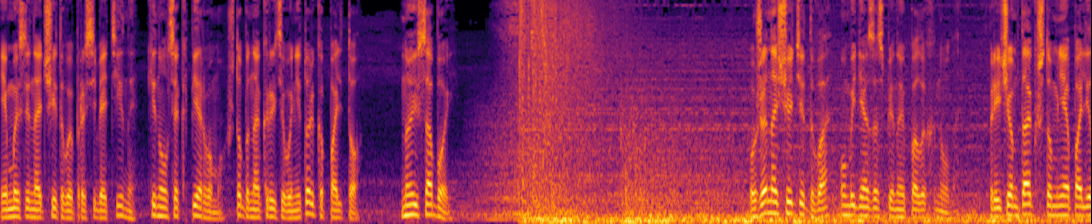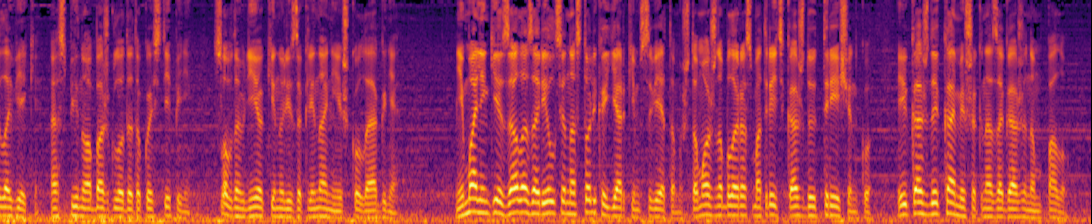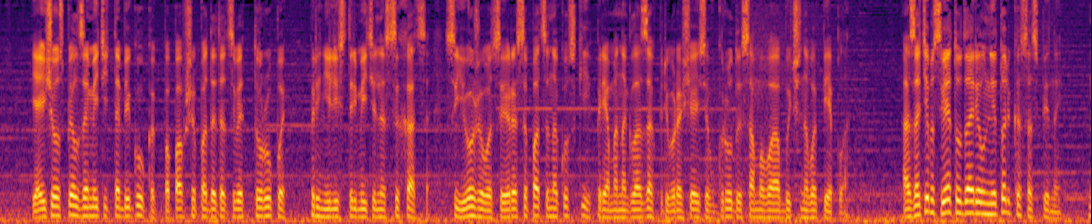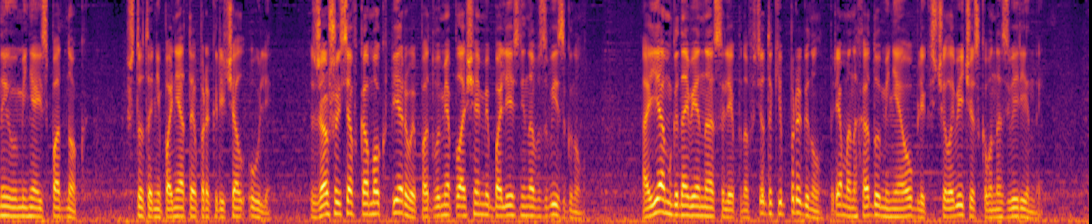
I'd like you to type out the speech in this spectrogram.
И, мысленно отчитывая про себя Тины, кинулся к первому, чтобы накрыть его не только пальто, но и собой. Уже на счете два у меня за спиной полыхнуло. Причем так, что мне опалило веки, а спину обожгло до такой степени, словно в нее кинули заклинание из школы огня – Немаленький зал озарился настолько ярким светом, что можно было рассмотреть каждую трещинку и каждый камешек на загаженном полу. Я еще успел заметить на бегу, как попавшие под этот цвет трупы принялись стремительно ссыхаться, съеживаться и рассыпаться на куски, прямо на глазах превращаясь в груды самого обычного пепла. А затем свет ударил не только со спины, но и у меня из-под ног. Что-то непонятное прокричал Ули. Сжавшийся в комок первый под двумя плащами болезненно взвизгнул – а я, мгновенно ослепнув, все таки прыгнул, прямо на ходу меняя облик с человеческого на звериный.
